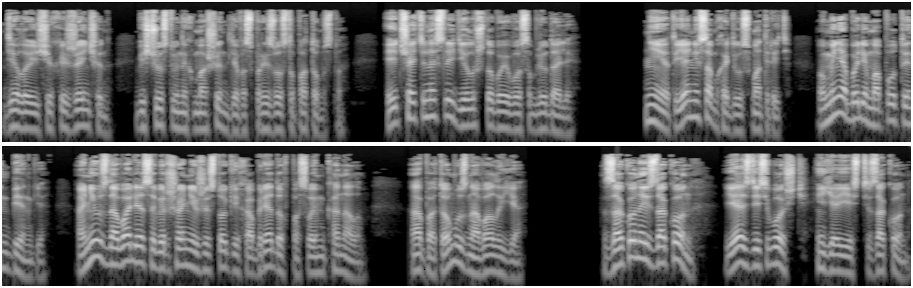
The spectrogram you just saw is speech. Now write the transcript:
делающих из женщин бесчувственных машин для воспроизводства потомства, и тщательно следил, чтобы его соблюдали. Нет, я не сам ходил смотреть. У меня были Мапуты и Бенги. Они узнавали о совершении жестоких обрядов по своим каналам, а потом узнавал и я. Закон есть закон, я здесь вождь, и я есть закон.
